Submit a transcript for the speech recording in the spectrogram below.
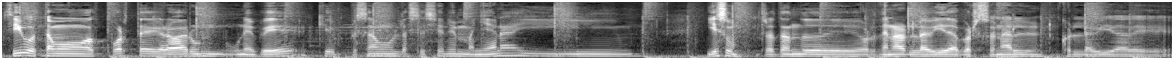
sí, pues estamos a puerta de grabar un, un EP que empezamos las sesiones mañana y, y eso, tratando de ordenar la vida personal con la vida de,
